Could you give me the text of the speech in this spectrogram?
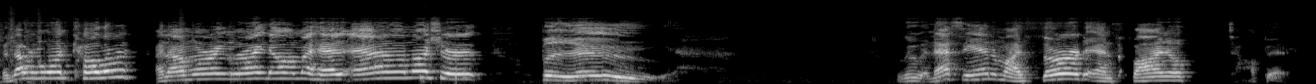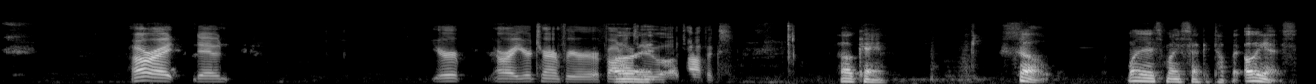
The number one color, and I'm wearing right now on my head and on my shirt, blue. Blue. And that's the end of my third and final topic. All right, David. Your all right. Your turn for your final right. two uh, topics. Okay. So, what is my second topic? Oh, yes.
